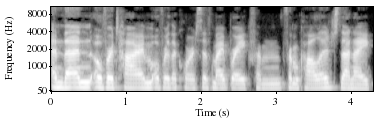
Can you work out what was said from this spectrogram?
and then over time over the course of my break from from college then i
